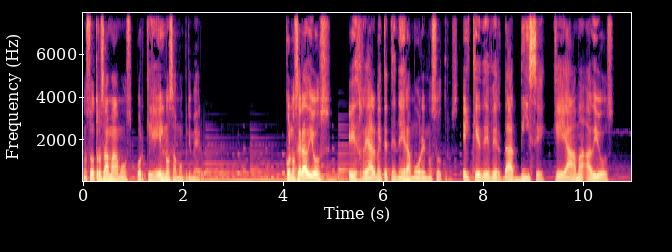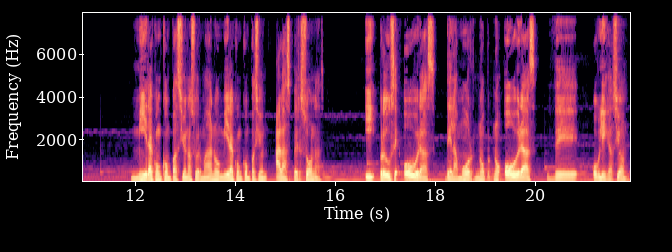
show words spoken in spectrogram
Nosotros amamos porque Él nos amó primero. Conocer a Dios es realmente tener amor en nosotros. El que de verdad dice que ama a Dios, mira con compasión a su hermano, mira con compasión a las personas y produce obras del amor, no, obras de obligación.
